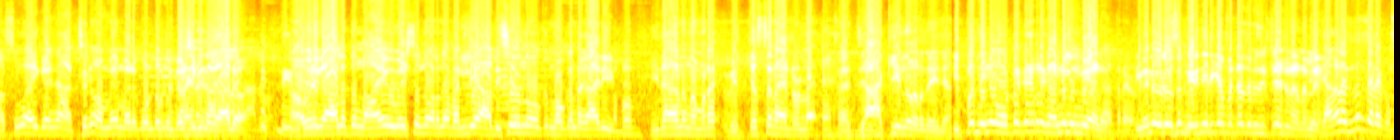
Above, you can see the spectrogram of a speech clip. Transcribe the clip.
അസുഖമായി കഴിഞ്ഞാൽ അച്ഛനും അമ്മയും വരെ കൊണ്ടുവന്ന് ഉപേക്ഷിക്കുന്ന കാലമാണ് ആ ഒരു കാലത്ത് നായ ഉപേക്ഷിച്ചെന്ന് പറഞ്ഞാൽ വലിയ അതിശയം നോക്ക- നോക്കേണ്ട കാര്യം അപ്പം ഇതാണ് നമ്മുടെ വ്യത്യസ്തനായിട്ടുള്ള ജാക്കി എന്ന് പറഞ്ഞു കഴിഞ്ഞാൽ. ഇപ്പൊ നിങ്ങൾ ഓട്ടോക്കാരുടെ കണ്ണിൽ കണ്ണിലുണ്മയാണ് ഇങ്ങനെ ഒരു ദിവസം പിരിഞ്ഞിരിക്കാൻ പറ്റാത്ത ഒരു സിറ്റുവേഷൻ ആണല്ലേ ഞങ്ങൾ എന്നും തിരക്കും.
